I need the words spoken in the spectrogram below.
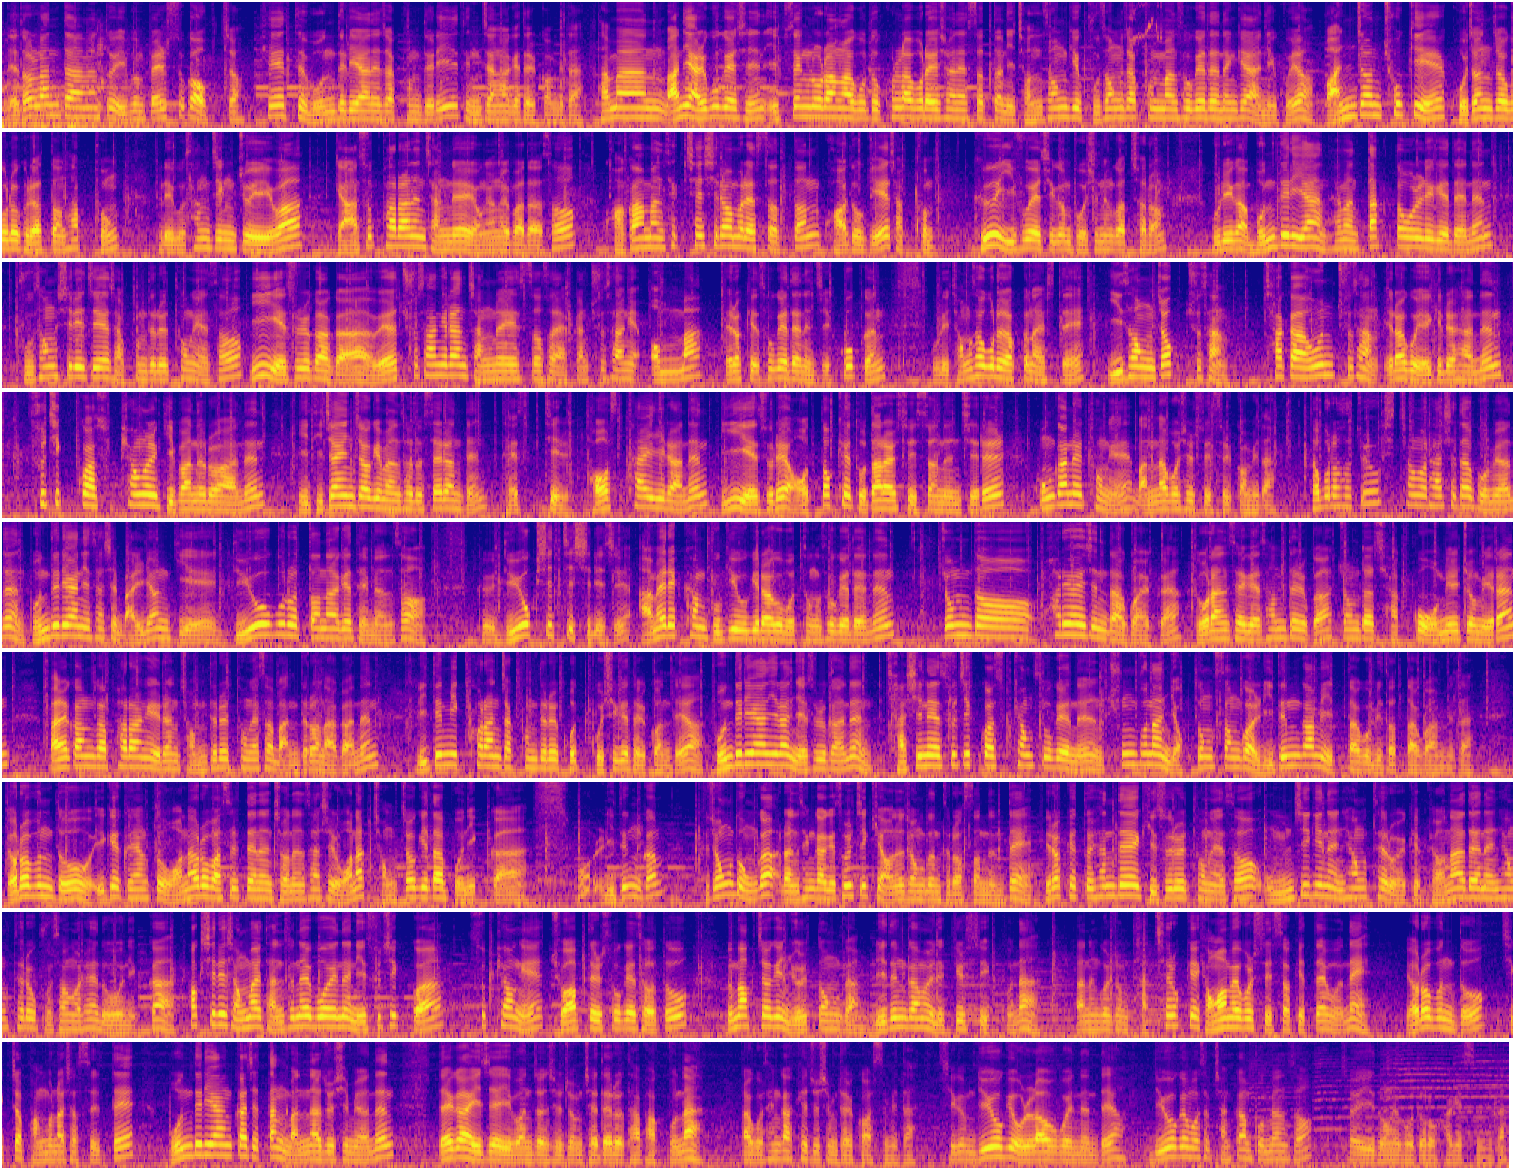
네덜란드 하면 또 이분 뺄 수가 없죠. 피에트 몬드리안의 작품들이 등장하게 될 겁니다. 다만 많이 알고 계신 입생로랑하고도 콜라보레이션 했었던 이 전성기 구성 작품만 소개되는 게 아니고요. 완전 초기에 고전적으로 그렸던 화풍 그리고 상징주의와 야수파라는 장르의 영향을 받아서 과감한 색채 실험을 했었던 과도기의 작품 그 이후에 지금 보시는 것처럼 우리가 몬드리안 하면 딱 떠올리게 되는 구성 시리즈의 작품들을 통해서 이 예술가가 왜 추상이란 장르에 있어서 약간 추상의 엄마 이렇게 소개되는지 혹은 우리 정석으로 접근할 때 이성적 추상 차가운 추상이라고 얘기를 하는 수직과 수평을 기반으로 하는 이 디자인적이면서도 세련된 데스틸, 더 스타일이라는 이 예술에 어떻게 도달할 수 있었는지를 공간을 통해 만나보실 수 있을 겁니다. 더불어서 쭉 시청을 하시다 보면은 몬드리안이 사실 말년기에 뉴욕으로 떠나게 되면서 그 New York City 시리즈 American Boogie Woogie라고 보통 소개되는 좀 더 화려해진다고 할까요? 노란색의 선들과 좀 더 작고 오밀조밀한 빨강과 파랑의 이런 점들을 통해서 만들어 나가는 리드미컬한 작품들을 곧 보시게 될 건데요. 몬드리안이란 예술가는 자신의 수직과 수평 속에는 충분한 역동성과 리듬감이 있다고 믿었다고 합니다. 여러분도 이게 그냥 또 원화로 봤을 때는 저는 사실 워낙 정적이다 보니까 어, 리듬감? 그 정도인가? 라는 생각이 솔직히 어느 정도는 들었었는데 이렇게 또 현대의 기 술을 통해서 움직이는 형태로 이렇게 변화되는 형태로 구성을 해 놓으니까 확실히 정말 단순해 보이는 이 수직과 수평의 조합들 속에서도 음악적인 율동감, 리듬감을 느낄 수 있구나 라는 걸 좀 다채롭게 경험해 볼 수 있었기 때문에 여러분도 직접 방문하셨을 때 몬드리안까지 딱 만나 주시면은 내가 이제 이번 전시를 좀 제대로 다 봤구나 라고 생각해 주시면 될 것 같습니다. 지금 뉴욕에 올라오고 있는데요. 뉴욕의 모습 잠깐 보면서 저희 이동해 보도록 하겠습니다.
